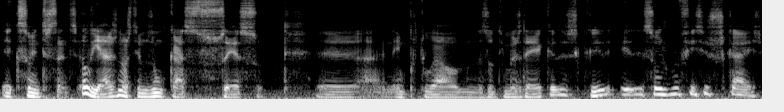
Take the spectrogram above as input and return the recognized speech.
que são interessantes. Aliás, nós temos um caso de sucesso em Portugal nas últimas décadas que são os benefícios fiscais.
